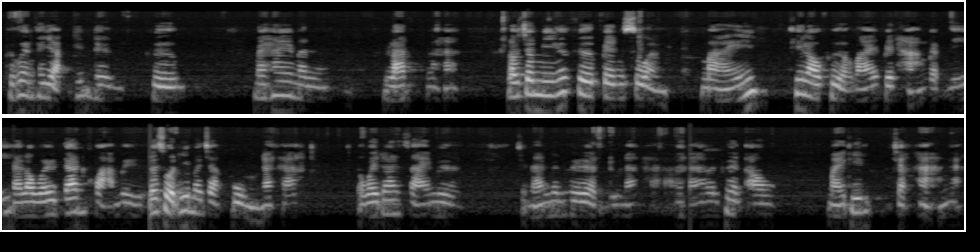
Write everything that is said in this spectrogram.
เพื่อนๆขยับนิดนึงคือไม่ให้มันรัดนะคะเราจะมีก็คือเป็นส่วน ไหมที่เราเผื่อไว้เป็นหางแบบนี้แต่เราไว้ด้านขวามือ และส่วนที่มาจากกลุ่มนะคะ เราไว้ด้านซ้ายมือ จากนั้นเพื่อนๆดูนะคะนะเพื่อนๆเอาไหมที่จากหางอะ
